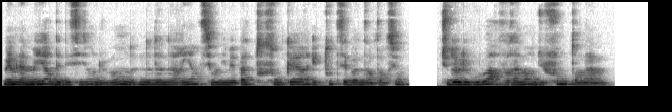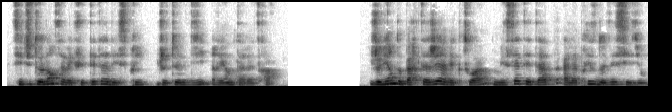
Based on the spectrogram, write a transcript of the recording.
même la meilleure des décisions du monde ne donne rien si on n'y met pas tout son cœur et toutes ses bonnes intentions. Tu dois le vouloir vraiment du fond de ton âme. Si tu te lances avec cet état d'esprit, je te le dis, rien ne t'arrêtera. Je viens de partager avec toi mes sept étapes à la prise de décision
